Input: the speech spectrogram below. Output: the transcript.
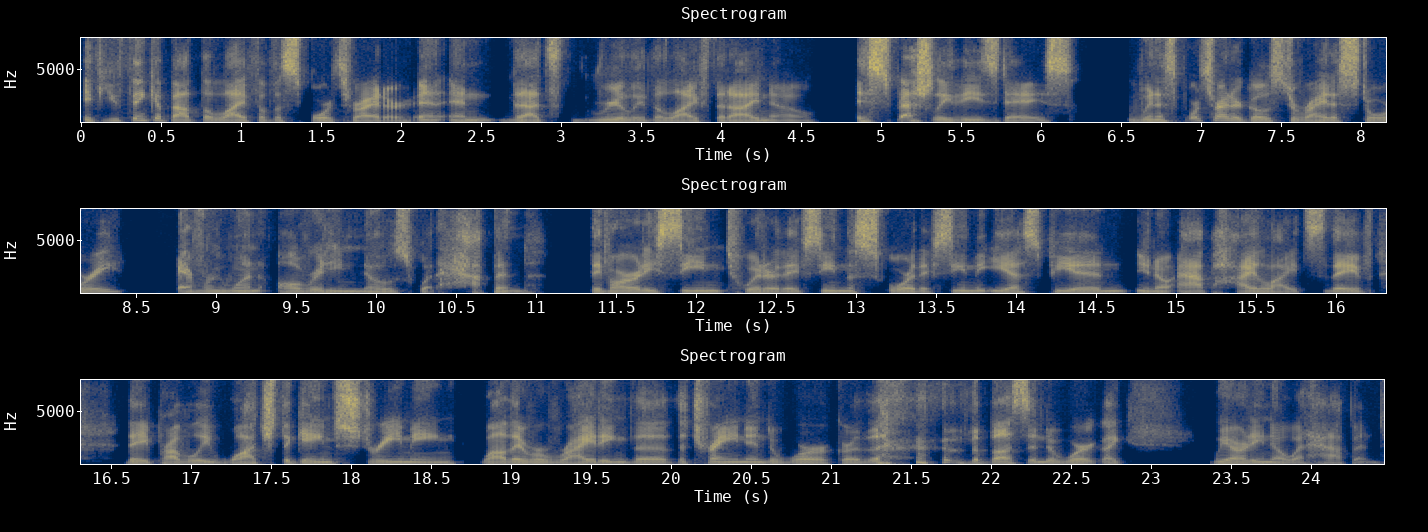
if you think about the life of a sports writer, and, and that's really the life that I know, especially these days, when a sports writer goes to write a story, everyone already knows what happened. They've already seen Twitter, they've seen the score, they've seen the ESPN, you know, app highlights. They've they probably watched the game streaming while they were riding the the train into work or the the bus into work. Like we already know what happened.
